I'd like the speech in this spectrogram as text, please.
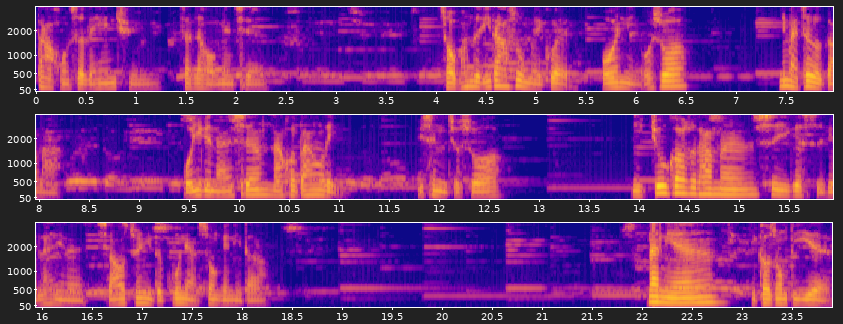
大红色连衣裙站在我面前，手捧着一大束玫瑰。我问你，我说你买这个干嘛？我一个男生拿回班里，于是你就说，你就告诉他们是一个死皮赖脸的想要追你的姑娘送给你的。那年你高中毕业，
